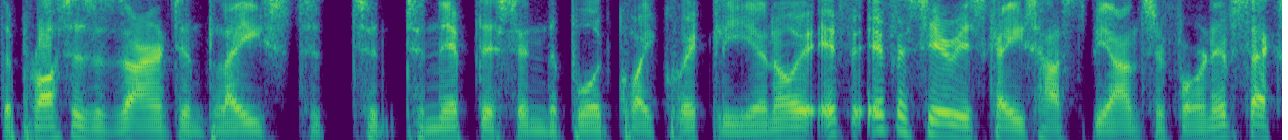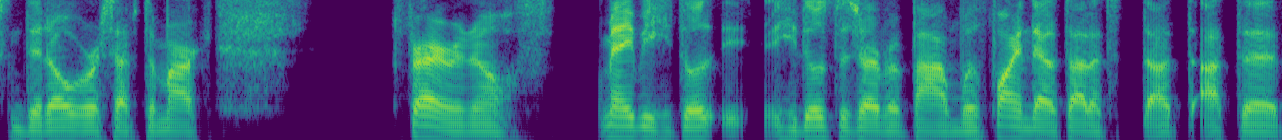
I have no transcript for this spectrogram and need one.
the processes aren't in place to, to to nip this in the bud quite quickly. You know, if if a serious case has to be answered for, and if Sexton did overstep the mark, fair enough maybe he does he does deserve a ban. We'll find out that at, at, at the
